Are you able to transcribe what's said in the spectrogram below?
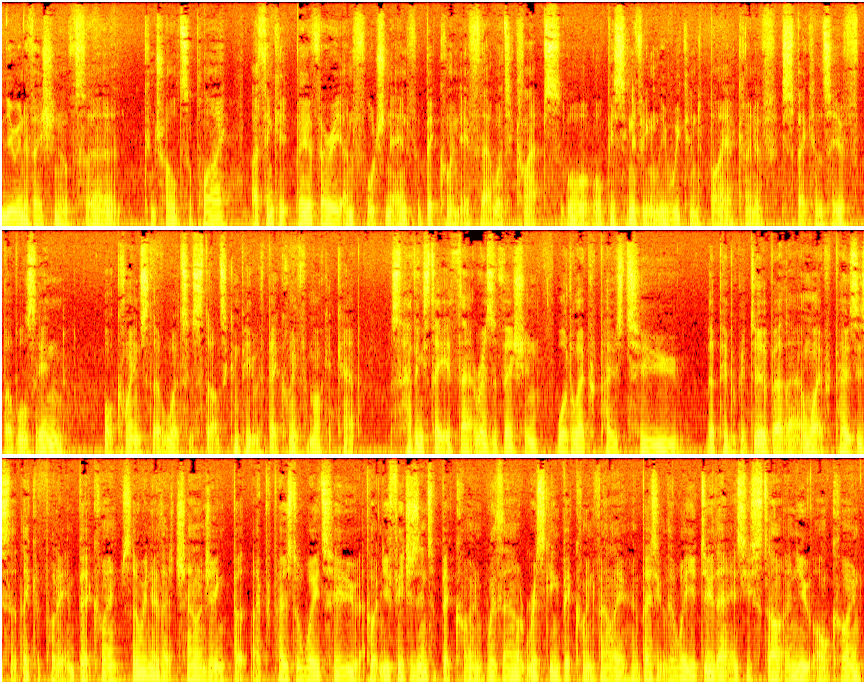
new innovation of uh, controlled supply. I think it'd be a very unfortunate end for Bitcoin if that were to collapse or, or be significantly weakened by a kind of speculative bubbles in altcoins that were to start to compete with Bitcoin for market cap. So having stated that reservation, what do I propose to that people could do about that? And what I propose is that they could put it in Bitcoin. So we know that's challenging, but I proposed a way to put new features into Bitcoin without risking Bitcoin value. And basically, the way you do that is you start a new altcoin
